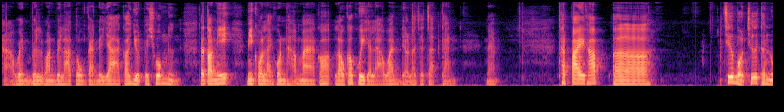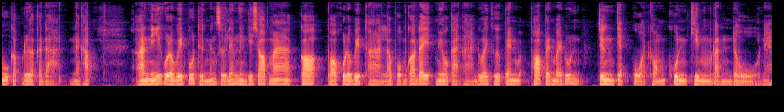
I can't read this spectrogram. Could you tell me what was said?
หาเวนวันเวลาตรงกันได้ยากก็หยุดไปช่วงหนึ่ง แต่ตอนนี้มีคนหลายคนถามมาก็เราก็คุยกันแล้วว่าเดี๋ยวเราจะจัดกันนะถัดไปครับชื่อบทชื่อธนูกับเรือกระดาษนะครับอันนี้คุณรวิทย์พูดถึงหนังสือเล่มหนึ่งที่ชอบมาก ก็พอคุณรวิทย์อ่าน แล้วผมก็ได้มีโอกาสอ่านด้วยคือเป็นเพราะเป็นวัยรุ่นจึงเจ็บปวดของคุณคิมรันโดนะ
